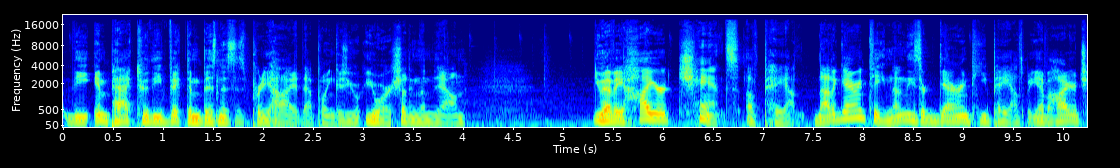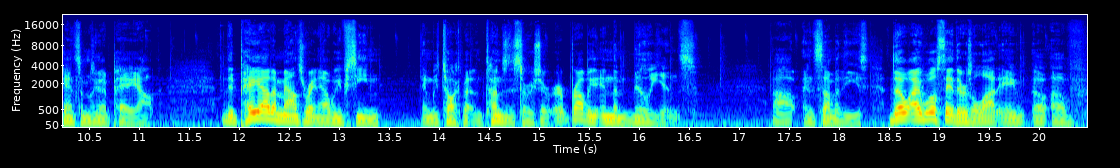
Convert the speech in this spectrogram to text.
the impact to the victim business is pretty high at that point because you, you are shutting them down. You have a higher chance of payout. Not a guarantee. None of these are guaranteed payouts, but you have a higher chance someone's going to pay out. The payout amounts right now we've seen, and we've talked about in tons of the stories, are, probably in the millions uh, in some of these. Though I will say there's a lot of, of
